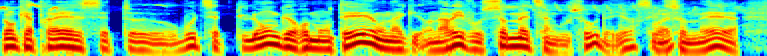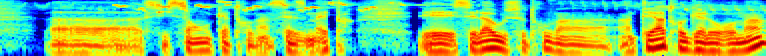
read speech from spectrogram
Donc après, cette, euh, au bout de cette longue remontée, on, a, on arrive au sommet de Saint-Gousseau, d'ailleurs, c'est le sommet à 696 mètres. Et c'est là où se trouve un, un théâtre gallo-romain,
